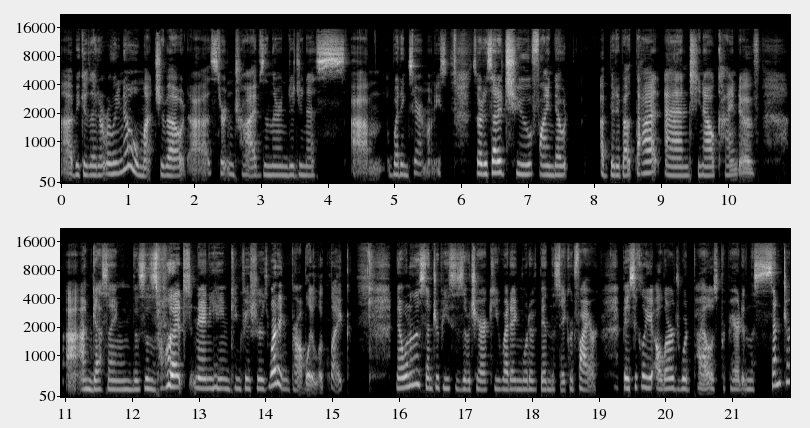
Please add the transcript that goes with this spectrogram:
uh, because I don't really know much about uh, certain tribes and their indigenous um, wedding ceremonies. So I decided to find out a bit about that and, you know, kind of, uh, I'm guessing this is what Nanny and Kingfisher's wedding probably looked like. Now, one of the centerpieces of a Cherokee wedding would have been the sacred fire. Basically, a large wood pile is prepared in the center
